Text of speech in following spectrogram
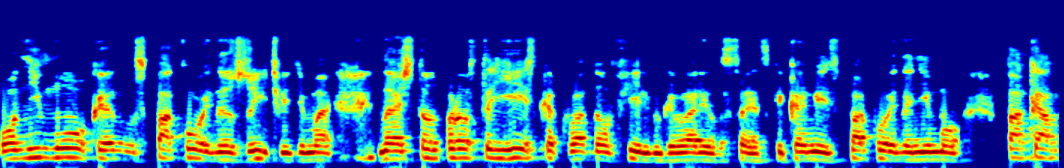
он не мог э, спокойно жить, видимо. Значит, он просто есть, как в одном фильме говорил советской комедии, спокойно не мог, пока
